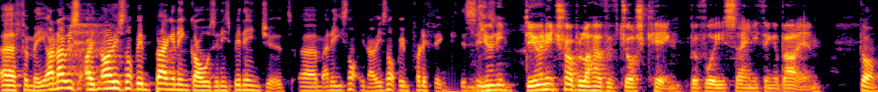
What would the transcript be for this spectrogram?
Uh, for me, I know he's I know he's not been banging in goals and he's been injured, um, and he's not you know he's not been prolific this The only the only trouble I have with Josh King before you say anything about him, Go on.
